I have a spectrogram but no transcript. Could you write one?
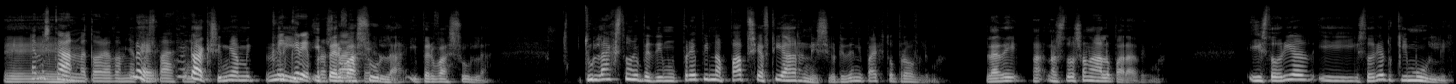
Ε, Εμείς κάνουμε τώρα εδώ μια ναι, προσπάθεια. Εντάξει, μια μικρή, μικρή υπερβασούλα, υπερβασούλα. Τουλάχιστον, ρε παιδί μου, πρέπει να πάψει αυτή η άρνηση ότι δεν υπάρχει το πρόβλημα. Δηλαδή, να, να σου δώσω ένα άλλο παράδειγμα. Η ιστορία, η ιστορία του Κιμούλη.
